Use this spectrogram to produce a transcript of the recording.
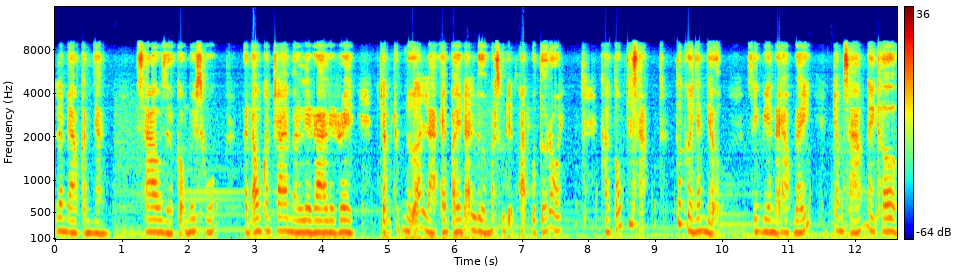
Lâm Đào cằn nhằn Sao giờ cậu mới xuống? Đàn ông con trai mà lề ra lề rề Chậm chút nữa là em ấy đã lừa mất số điện thoại của tớ rồi. Càng tốt chứ sao? Tớ cười nhăn nhở Sinh viên đại học đấy Trong sáng ngây thơ.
